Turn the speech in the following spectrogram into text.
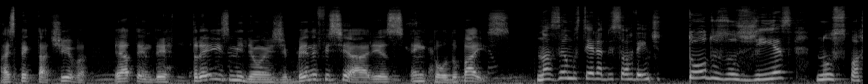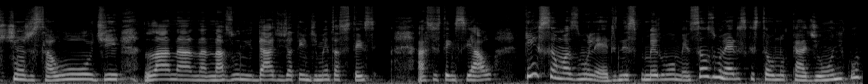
A expectativa é atender 3 milhões de beneficiárias em todo o país. Nós vamos ter absorvente todos os dias nos postinhos de saúde, lá na, na, nas unidades de atendimento assistenci assistencial. Quem são as mulheres nesse primeiro momento? São as mulheres que estão no CAD único,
